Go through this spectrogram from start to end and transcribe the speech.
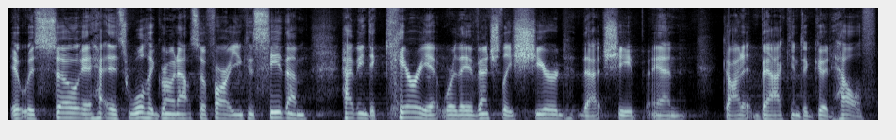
It was so, it, its wool had grown out so far. You can see them having to carry it where they eventually sheared that sheep and got it back into good health.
